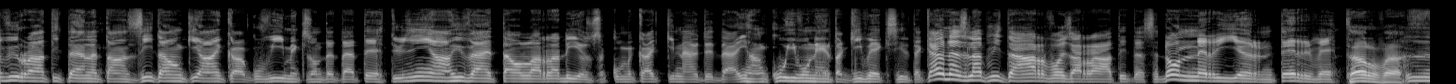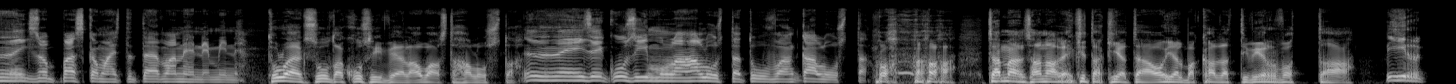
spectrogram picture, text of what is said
on levyraati täällä taas. Siitä onkin aikaa, kun viimeksi on tätä tehty. Ihan hyvä, että ollaan radiossa, kun me kaikki näytetään ihan kuivuneilta kiveksiltä. Käydään läpi tää arvoisa raati tässä. Donneri Jörn, terve. Terve. Eikö se ole paskamaista tää vanheneminen? Tuleeko sulta kusi vielä omasta halusta? Ei se kusi mulla halusta tuu, vaan kalusta. Tämän sanaleikin takia tämä ohjelma kannatti virvottaa. Pirkko,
